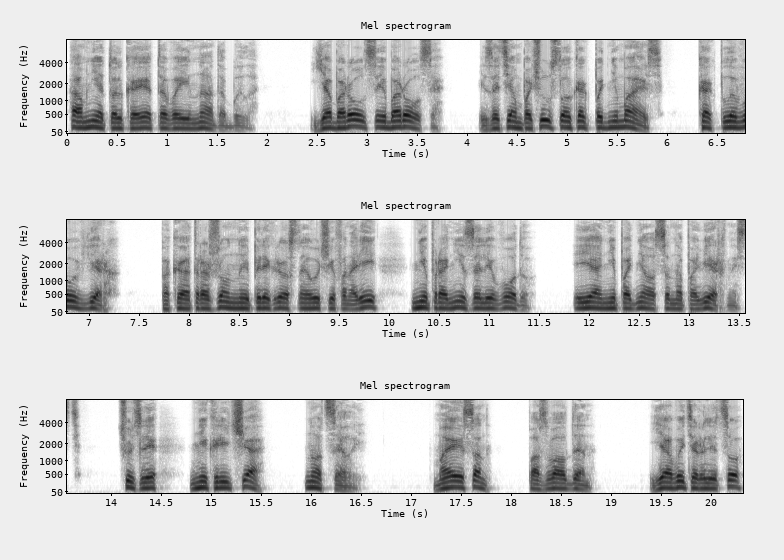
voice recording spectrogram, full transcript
а мне только этого и надо было. Я боролся и боролся, и затем почувствовал, как поднимаюсь, как плыву вверх, пока отраженные перекрестные лучи фонарей не пронизали воду, и я не поднялся на поверхность, чуть ли не крича, но целый. Мейсон, — позвал Дэн. Я вытер лицо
